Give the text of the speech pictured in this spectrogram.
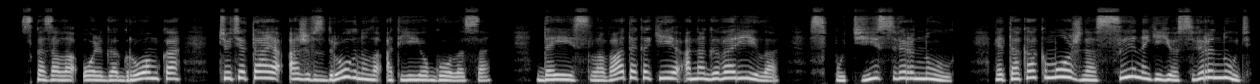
— сказала Ольга громко, тетя Тая аж вздрогнула от ее голоса. Да и слова-то какие она говорила, с пути свернул. Это как можно сына ее свернуть,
